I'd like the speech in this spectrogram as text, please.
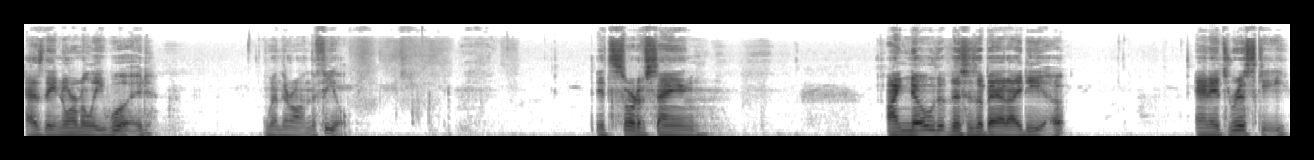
as they normally would when they're on the field. It's sort of saying, I know that this is a bad idea and it's risky.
